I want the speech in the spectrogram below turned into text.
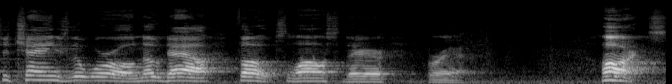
to change the world. No doubt, folks lost their breath. Hearts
